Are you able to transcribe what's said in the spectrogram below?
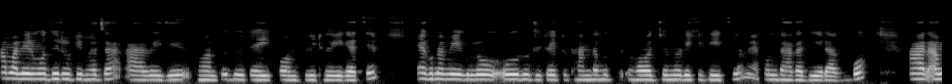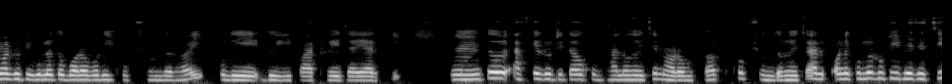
আমার এর মধ্যে রুটি ভাজা আর এই যে ঘন্ট দুইটাই কমপ্লিট হয়ে গেছে। এখন আমি এগুলো রুটিটা একটু ঠান্ডা হতে, হওয়ার জন্য রেখে দিয়েছিলাম। এখন ঢাকা দিয়ে রাখব। আর আমার রুটিগুলো তো বরাবরই খুব সুন্দর হয় ফুলে দুই পার্ট হয়ে যায় আর কি। তো আজকের রুটিটাও খুব ভালো হয়েছে, নরম সফট খুব সুন্দর হয়েছে। আর অনেকগুলো রুটি ভেজেছি,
